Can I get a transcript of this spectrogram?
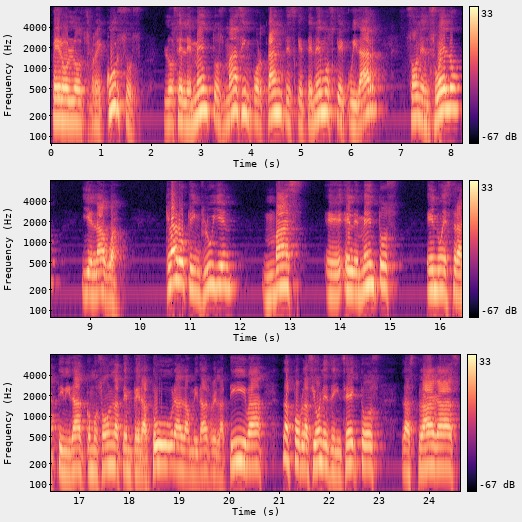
Pero los recursos, los elementos más importantes que tenemos que cuidar son el suelo y el agua. Claro que influyen más eh, elementos en nuestra actividad, como son la temperatura, la humedad relativa, las poblaciones de insectos, las plagas,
